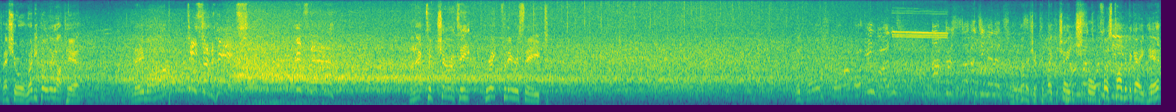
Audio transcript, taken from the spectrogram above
Pressure already building up here. Neymar. Decent hit! It's there! An act of charity gratefully received. The goal scorer for England after 70 minutes. So the manager can make a change number for the first time in the game here.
